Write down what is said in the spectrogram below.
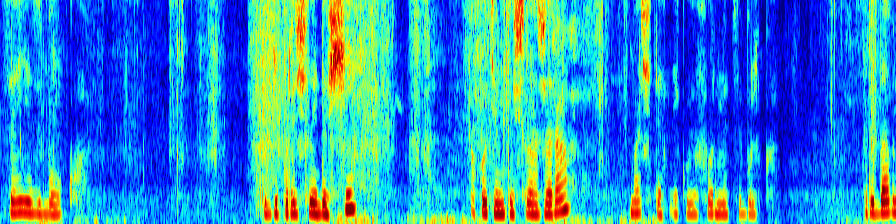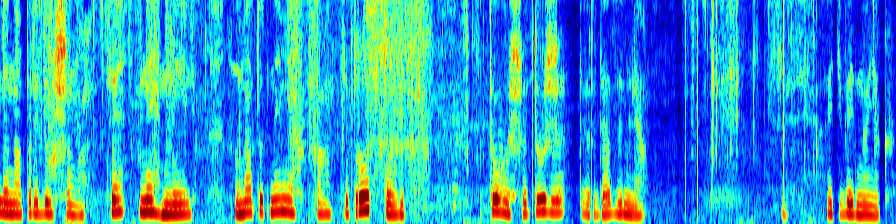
Це є збоку. Тоді прийшли дощі, а потім пішла жара. Бачите, якої форми цибулька? Придавлена, придушена. Це не гниль. Вона тут не м'яка. Це просто від того, що дуже тверда земля. Ось, геть видно, як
